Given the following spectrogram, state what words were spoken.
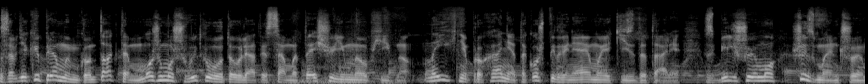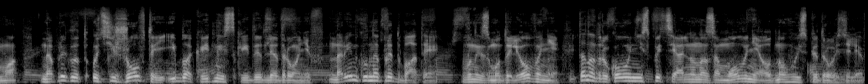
Завдяки прямим контактам можемо швидко виготовляти саме те, що їм необхідно. На їхнє прохання також підганяємо якісь деталі, збільшуємо чи зменшуємо. Наприклад, оці жовтий і блакитний скиди для дронів на ринку не придбати. Вони змодельовані та надруковані спеціально на замовлення одного із підрозділів.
